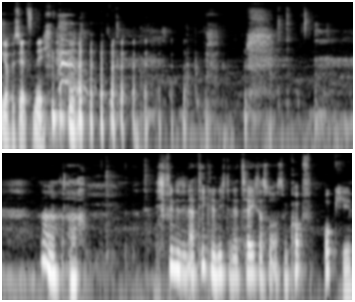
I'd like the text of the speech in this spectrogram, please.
Ja, bis jetzt nicht. ja. ach, ach. Ich finde den Artikel nicht, dann erzähle ich das so aus dem Kopf. Okay.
